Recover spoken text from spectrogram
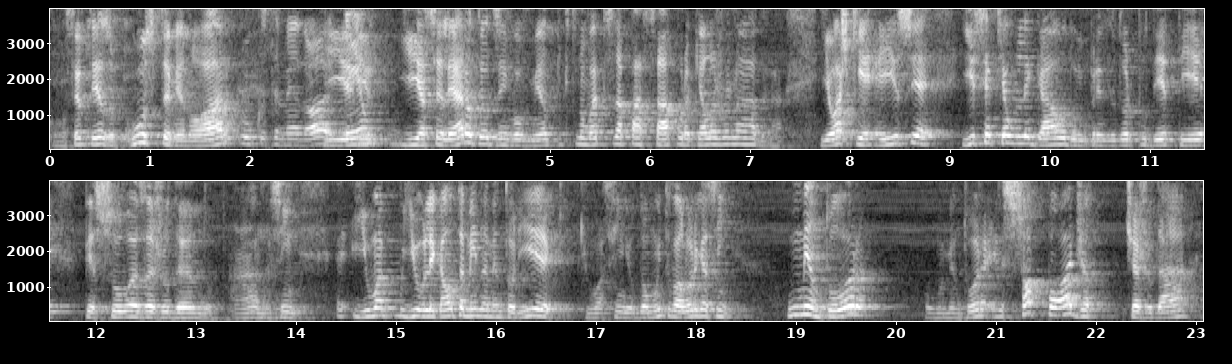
Com certeza, o custo é menor. O custo é menor, e, tempo. E, e acelera o teu desenvolvimento porque tu não vai precisar passar por aquela jornada, né? E eu acho que é, é isso é isso é que é o legal do empreendedor poder ter pessoas ajudando, né? assim. E, uma, e o legal também da mentoria, que, que assim eu dou muito valor, é que assim um mentor ou uma mentora ele só pode te ajudar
